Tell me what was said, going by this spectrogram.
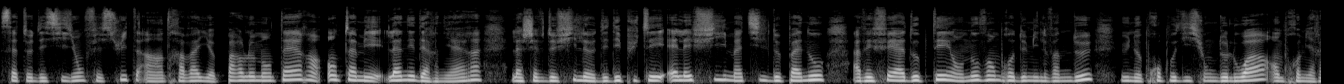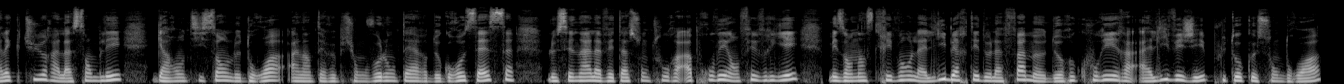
Cette décision fait suite à un travail parlementaire entamé l'année dernière. La chef de file des députés LFI, Mathilde Panot, avait fait adopter en novembre 2022 une proposition de loi en première lecture à l'Assemblée garantissant le droit à l'interruption volontaire de grossesse. Le Sénat l'avait à son tour approuvé en février, mais en inscrivant la liberté de la femme de recourir à l'IVG plutôt que son droit.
